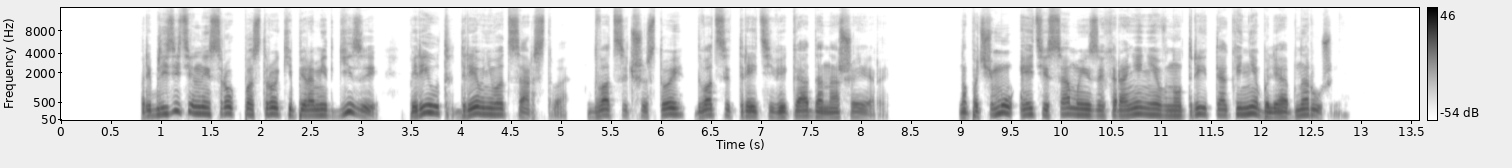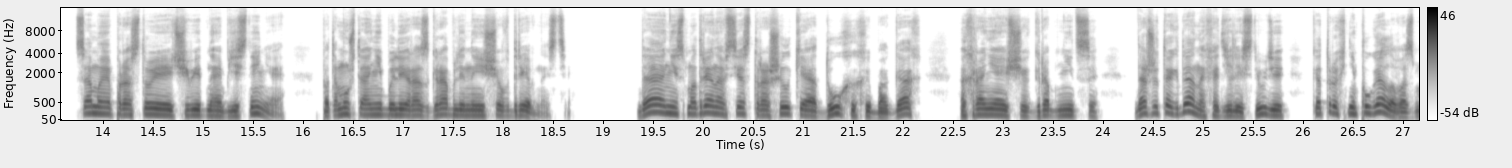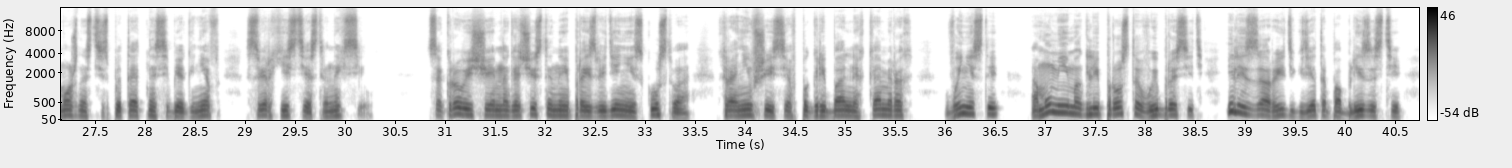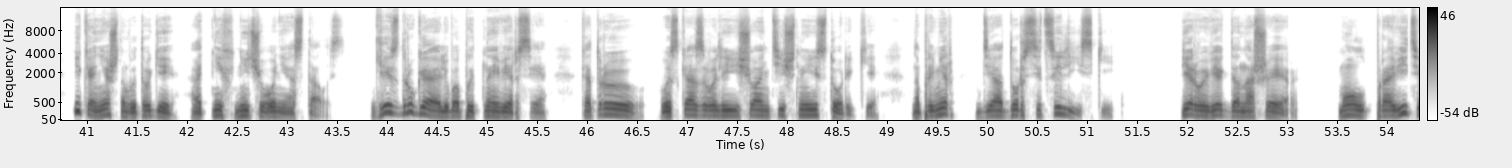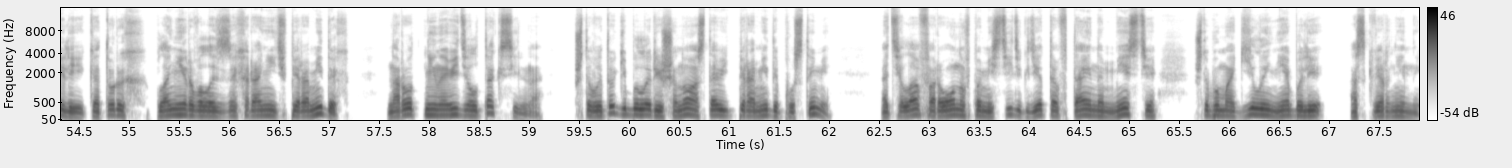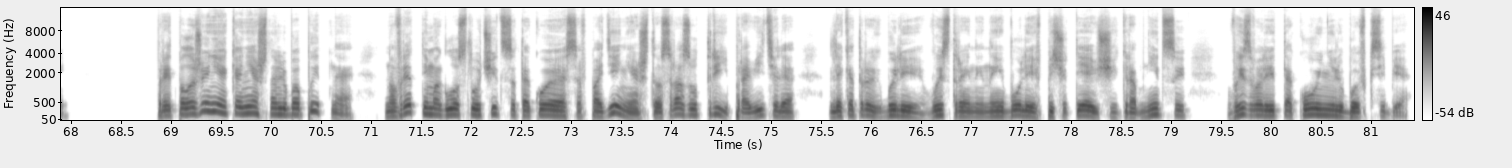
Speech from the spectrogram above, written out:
Приблизительный срок постройки пирамид Гизы – период Древнего Царства, 26-23 века до нашей эры. Но почему эти самые захоронения внутри так и не были обнаружены? Самое простое и очевидное объяснение – потому что они были разграблены еще в древности. Да, несмотря на все страшилки о духах и богах, охраняющих гробницы, даже тогда находились люди, которых не пугала возможность испытать на себе гнев сверхъестественных сил. Сокровища и многочисленные произведения искусства, хранившиеся в погребальных камерах, вынесли, а мумии могли просто выбросить или зарыть где-то поблизости, и, конечно, в итоге от них ничего не осталось. Есть другая любопытная версия, которую высказывали еще античные историки, например, Диодор Сицилийский, первый век до нашей эры. Мол, правителей, которых планировалось захоронить в пирамидах, народ ненавидел так сильно, что в итоге было решено оставить пирамиды пустыми, а тела фараонов поместить где-то в тайном месте, чтобы могилы не были осквернены. Предположение, конечно, любопытное, но вряд ли могло случиться такое совпадение, что сразу три правителя, для которых были выстроены наиболее впечатляющие гробницы, вызвали такую нелюбовь к себе.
